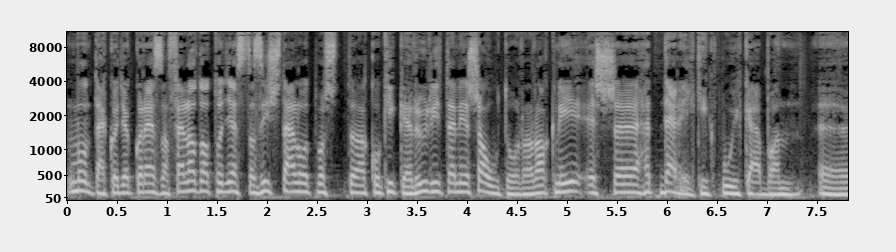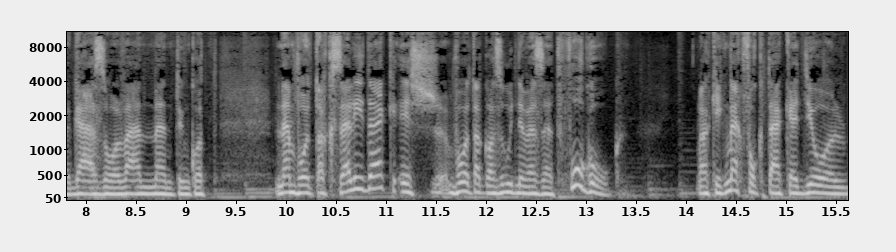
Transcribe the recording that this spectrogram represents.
mondták, hogy akkor ez a feladat, hogy ezt az istálót most akkor ki kell üríteni, és autóra rakni, és hát derékig pulykában gázolván mentünk ott. Nem voltak szelidek, és voltak az úgynevezett fogók, akik megfogták egy jól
